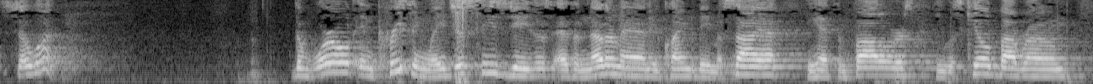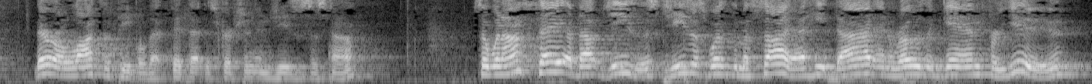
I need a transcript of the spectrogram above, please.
so what? The world increasingly just sees Jesus as another man who claimed to be Messiah. He had some followers. He was killed by Rome. There are lots of people that fit that description in Jesus' time. So when I say about Jesus, Jesus was the Messiah, He died and rose again for you,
